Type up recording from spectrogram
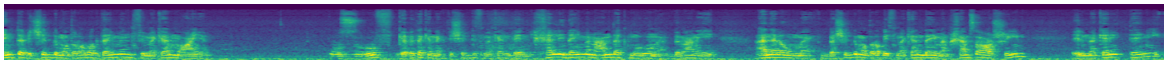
أنت بتشد مضربك دايما في مكان معين والظروف جابتك إنك تشد في مكان تاني. خلي دايما عندك مرونة. بمعنى إيه؟ أنا لو بشد مضربي في مكان دايما 25 المكان التاني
